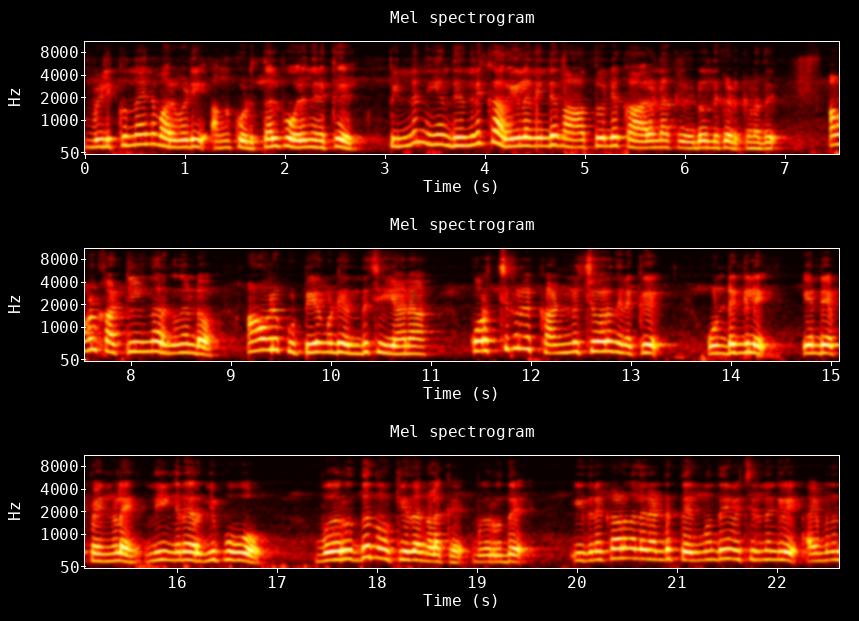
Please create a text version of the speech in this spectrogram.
വിളിക്കുന്നതിന് മറുപടി അങ്ങ് കൊടുത്താൽ പോരെ നിനക്ക്. പിന്നെ നീ എന്തിനാ? നിനക്കറിയില്ല നിന്റെ നാത്തുവിന്റെ കാലാണ് കേട് വന്ന് കിടക്കണത്. അവൾ കട്ടിൽ നിന്ന് ഇറങ്ങുന്നുണ്ടോ? ആ ഒരു കുട്ടിയെ കൊണ്ട് എന്ത് ചെയ്യാനാ? കുറച്ചുകൂടെ ഒരു കണ്ണുച്ചോര നിനക്ക് ഉണ്ടെങ്കിൽ എന്റെ പെങ്ങളെ നീ ഇങ്ങനെ ഇറങ്ങിപ്പോവോ? വെറുതെ നോക്കിയത് ഞങ്ങളൊക്കെ വെറുതെ. ഇതിനേക്കാൾ നല്ല രണ്ട് തെങ്ങും തൈ വെച്ചിരുന്നെങ്കിൽ അതിമന്ന്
